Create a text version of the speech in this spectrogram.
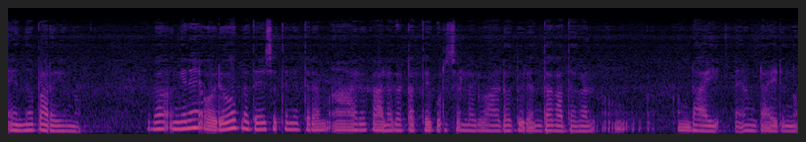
എന്ന് പറയുന്നു. അപ്പോൾ ഇങ്ങനെ ഓരോ പ്രദേശത്തിന് ഇത്തരം ആ ഒരു കാലഘട്ടത്തെക്കുറിച്ചുള്ള ഒരുപാട് ദുരന്ത കഥകൾ ഉണ്ടായി ഉണ്ടായിരുന്നു.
